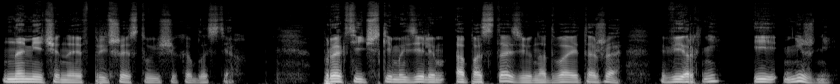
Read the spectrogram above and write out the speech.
намеченные в предшествующих областях. Практически мы делим апостазию на два этажа – верхний и нижний.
